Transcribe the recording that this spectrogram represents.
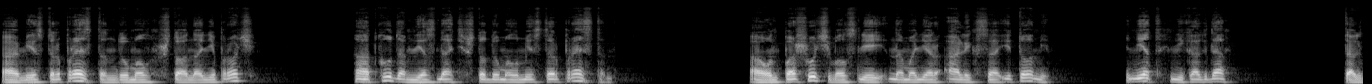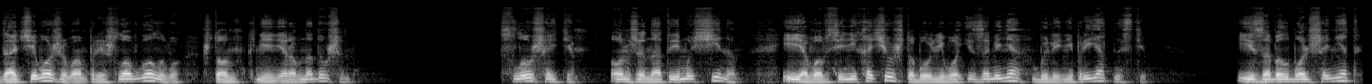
А мистер Престон думал, что она не прочь? А откуда мне знать, что думал мистер Престон? А он пошучивал с ней на манер Алекса и Томми? Нет, никогда. Тогда чего же вам пришло в голову, что он к ней неравнодушен? Слушайте, он женатый мужчина, и я вовсе не хочу, чтобы у него из-за меня были неприятности. Изабел больше нет,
